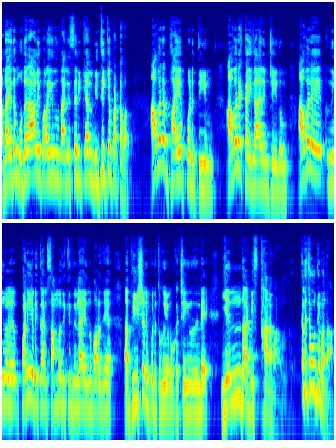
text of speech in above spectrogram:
അതായത് മുതലാളി പറയുന്നത് അനുസരിക്കാൻ വിധിക്കപ്പെട്ടവർ. അവരെ ഭയപ്പെടുത്തിയും അവരെ കൈകാര്യം ചെയ്തും അവരെ നിങ്ങൾ പണിയെടുക്കാൻ സമ്മതിക്കുന്നില്ല എന്ന് പറഞ്ഞ് ഭീഷണിപ്പെടുത്തുകയും ഒക്കെ ചെയ്യുന്നതിന്റെ എന്ത് അടിസ്ഥാനമാണുള്ളത്? എന്റെ ചോദ്യം അതാണ്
